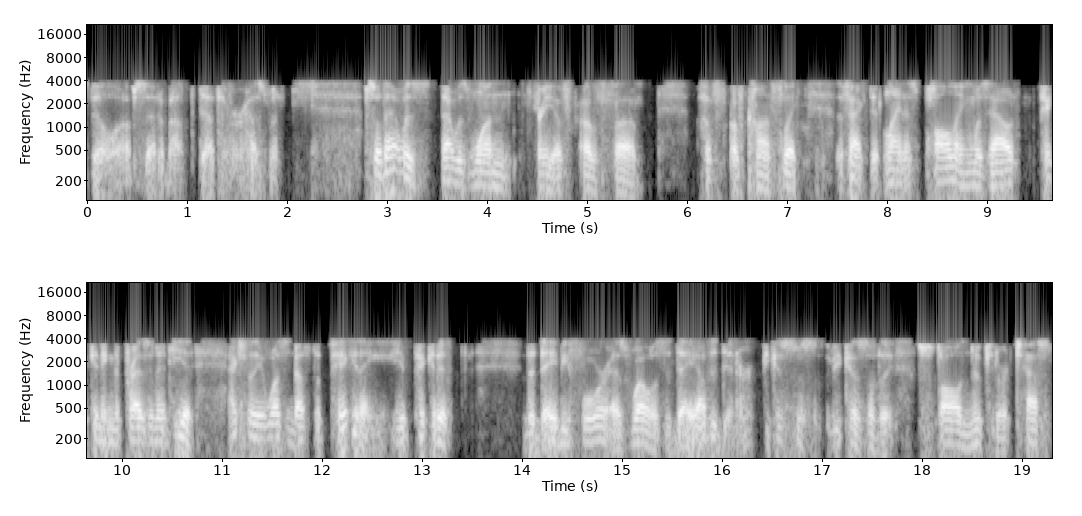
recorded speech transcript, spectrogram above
still upset about the death of her husband. So that was that was one area of of, uh, of, of conflict. The fact that Linus Pauling was out picketing the president, he had actually it wasn't just the picketing; he picketed the day before as well as the day of the dinner because because of the stalled nuclear test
